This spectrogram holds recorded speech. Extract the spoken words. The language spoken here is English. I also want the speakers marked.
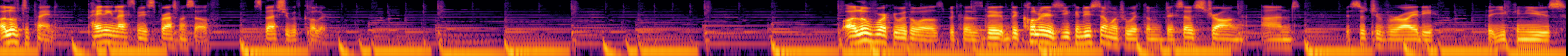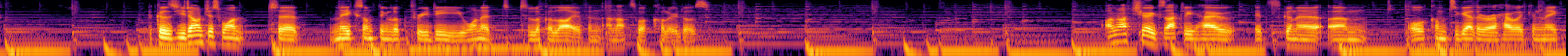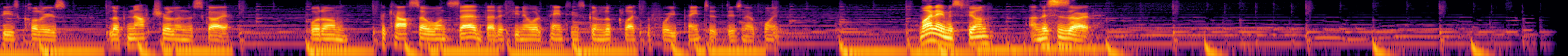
Speaker 1: I love to paint. Painting lets me express myself, especially with colour. I love working with oils because the, the colours, you can do so much with them. They're so strong and there's such a variety that you can use. Because you don't just want to make something look 3D, you want it to look alive and, and that's what colour does. I'm not sure exactly how it's gonna um, all come together or how I can make these colours look natural in the sky. But um, Picasso once said that if you know what a painting is going to look like before you paint it, there's no point. My name is Fionn, and this is art.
